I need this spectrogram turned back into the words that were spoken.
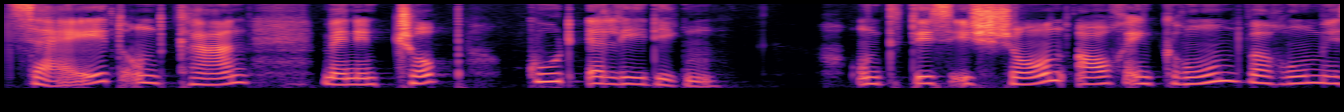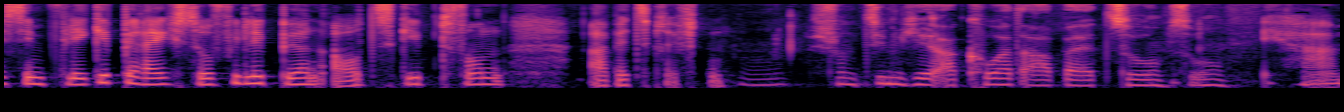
Zeit und kann meinen Job gut erledigen. Und das ist schon auch ein Grund, warum es im Pflegebereich so viele Burnouts gibt von Arbeitskräften. Mhm. Schon ziemliche Akkordarbeit, so. so. Ja,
